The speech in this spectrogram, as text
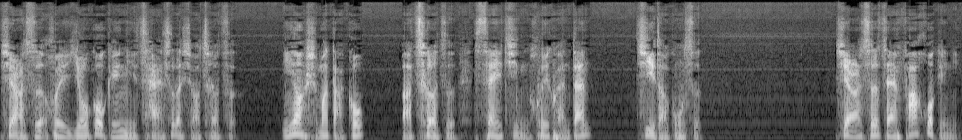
希尔斯会邮购给你彩色的小册子，你要什么打勾，把册子塞进汇款单，寄到公司。希尔斯再发货给你。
